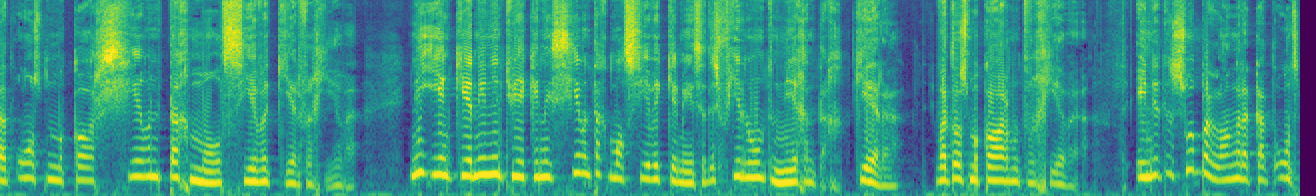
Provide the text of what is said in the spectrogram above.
dat ons mekaar 70 maal 7 keer vergewe. Nie een keer nie, nie twee keer nie, 70 maal 7 keer mense, dis 490 kere wat ons mekaar moet vergewe. En dit is so belangrik dat ons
